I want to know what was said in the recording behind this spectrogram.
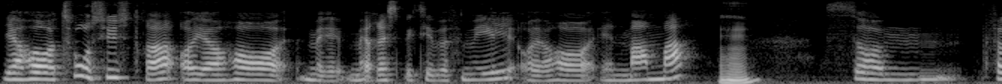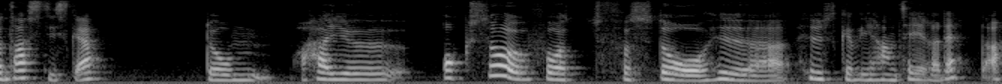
Jag har två systrar och jag har med, med respektive familj och jag har en mamma Mm. som fantastiska. De har ju också fått förstå hur, hur ska vi hantera detta?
